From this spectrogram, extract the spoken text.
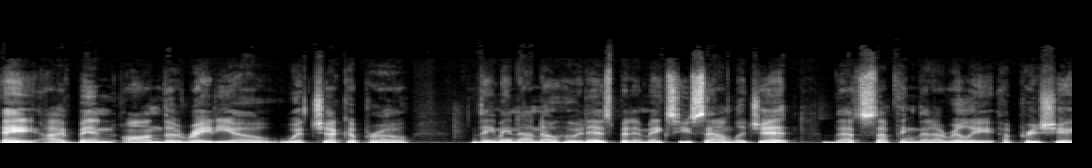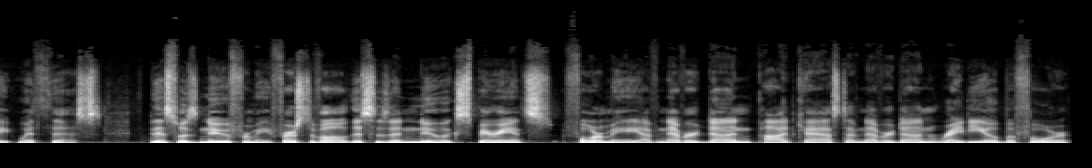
hey, I've been on the radio with Check A Pro. They may not know who it is, but it makes you sound legit. That's something that I really appreciate with this. This was new for me. First of all, this is a new experience for me. I've never done podcast, I've never done radio before.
